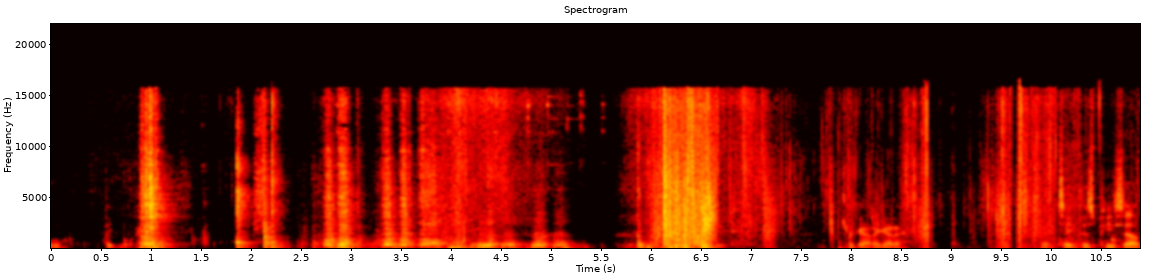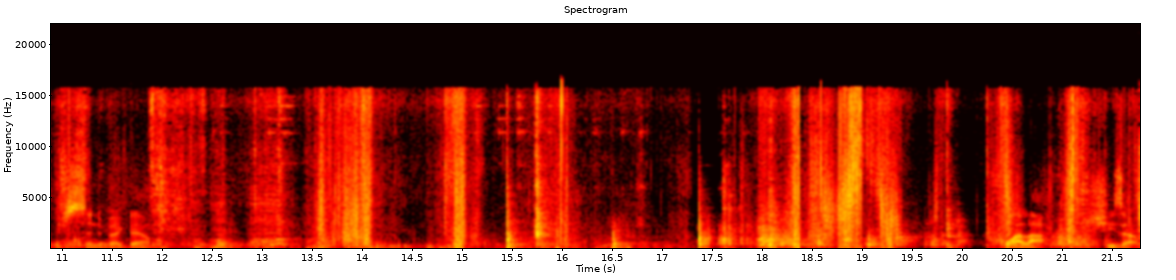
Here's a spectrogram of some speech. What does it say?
Ooh, big boy. I forgot I gotta, gotta take this piece out and just send it back down. Voila, she's out.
